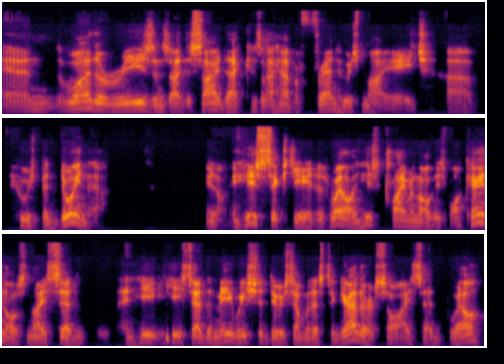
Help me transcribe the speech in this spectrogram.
and one of the reasons I decided that because I have a friend who's my age uh, who's been doing that. You know, and he's 68 as well, and he's climbing all these volcanoes. And I said, and he he said to me, we should do some of this together. So I said, well,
